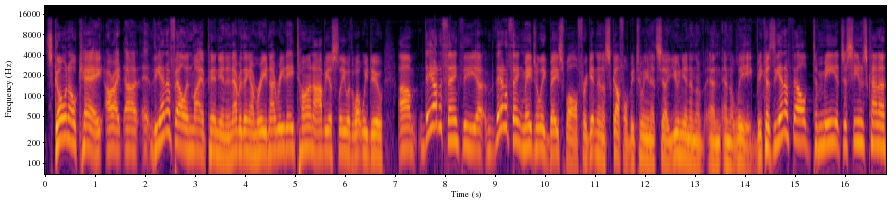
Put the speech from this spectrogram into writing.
It's going okay. All right. Uh, the NFL, in my opinion, and everything I'm reading, I read a ton, obviously, with what we do. Um, they ought to thank the uh, they ought to thank Major League Baseball for getting in a scuffle between its uh, union and the and, and the league because the NFL, to me, it just seems kind of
